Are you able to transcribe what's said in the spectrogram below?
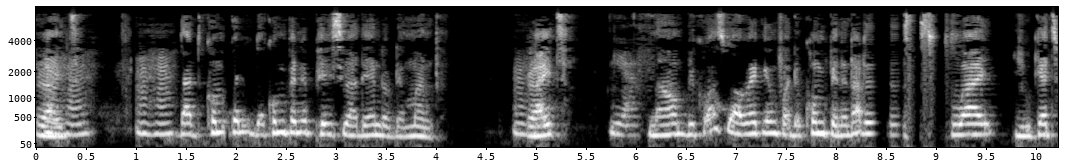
right? Mhm. Mhm. That company, the company pays you at the end of the month, Mhm. right? Yes. Now, because you are working for the company, that is why you get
